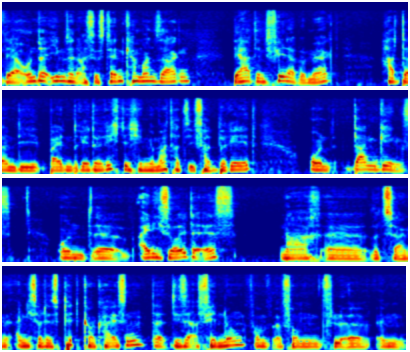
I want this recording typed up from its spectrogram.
der unter ihm, sein Assistent kann man sagen, der hat den Fehler bemerkt, hat dann die beiden Drähte richtig hingemacht, hat sie verdreht und dann ging's. Und äh, eigentlich sollte es nach, äh, sozusagen, eigentlich sollte es Pitcock heißen, da, diese Erfindung vom, vom äh, im,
